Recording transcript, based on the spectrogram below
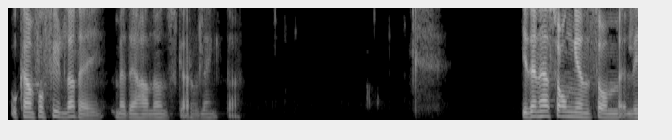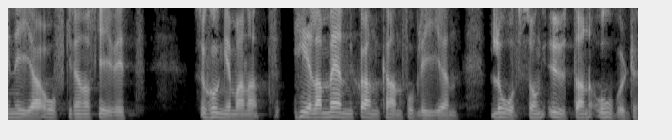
och kan få fylla dig med det han önskar och längtar. I den här sången som Linnea Hofgren har skrivit så sjunger man att hela människan kan få bli en lovsång utan ord.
